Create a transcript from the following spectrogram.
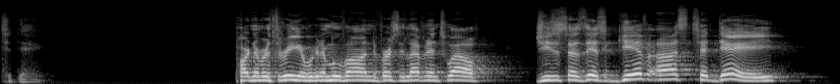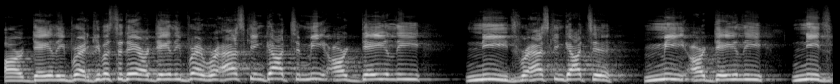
today. Part number three, we're going to move on to verse 11 and 12. Jesus says this Give us today our daily bread. Give us today our daily bread. We're asking God to meet our daily needs. We're asking God to meet our daily needs.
